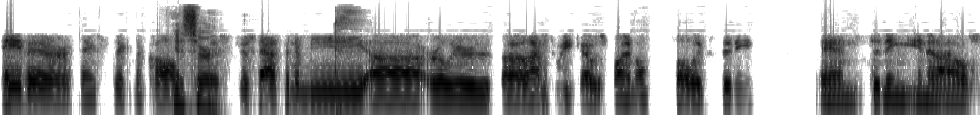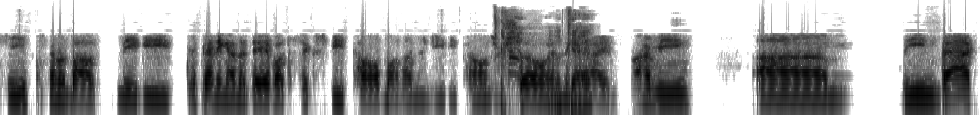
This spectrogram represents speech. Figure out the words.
Hey there. Thanks for taking the call. Yes, sir. This just happened to me uh, earlier uh, last week. I was flying home from Salt Lake City and sitting in an aisle seat. I'm about maybe, depending on the day, about six feet tall, about 180 pounds or so. And okay. the guy in front of me um, leaned back,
